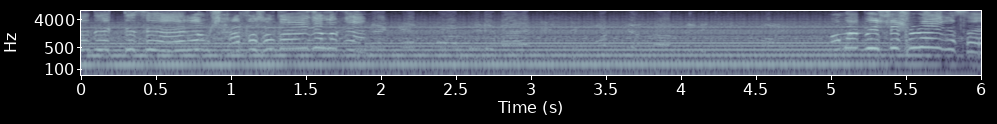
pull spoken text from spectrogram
তো দেখতেছি এরকম সাদা সাদা হয়ে গেল কেন? আমার বৃষ্টি শুরু হয়ে গেছে।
